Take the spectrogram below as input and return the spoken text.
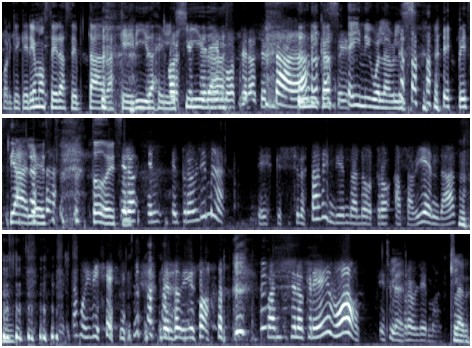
Porque queremos ser aceptadas, queridas, porque elegidas, queremos ser aceptadas. Únicas Eh, e inigualables. especiales, todo eso. Pero el, el problema es que si se lo estás vendiendo al otro a sabiendas, está muy bien. Pero digo, cuando se lo crees vos, es Claro. el problema. claro.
